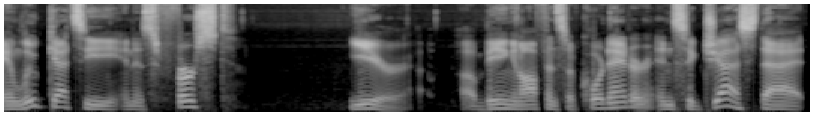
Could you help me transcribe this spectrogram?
And Luke Getsy in his first year of being an offensive coordinator and suggests that,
